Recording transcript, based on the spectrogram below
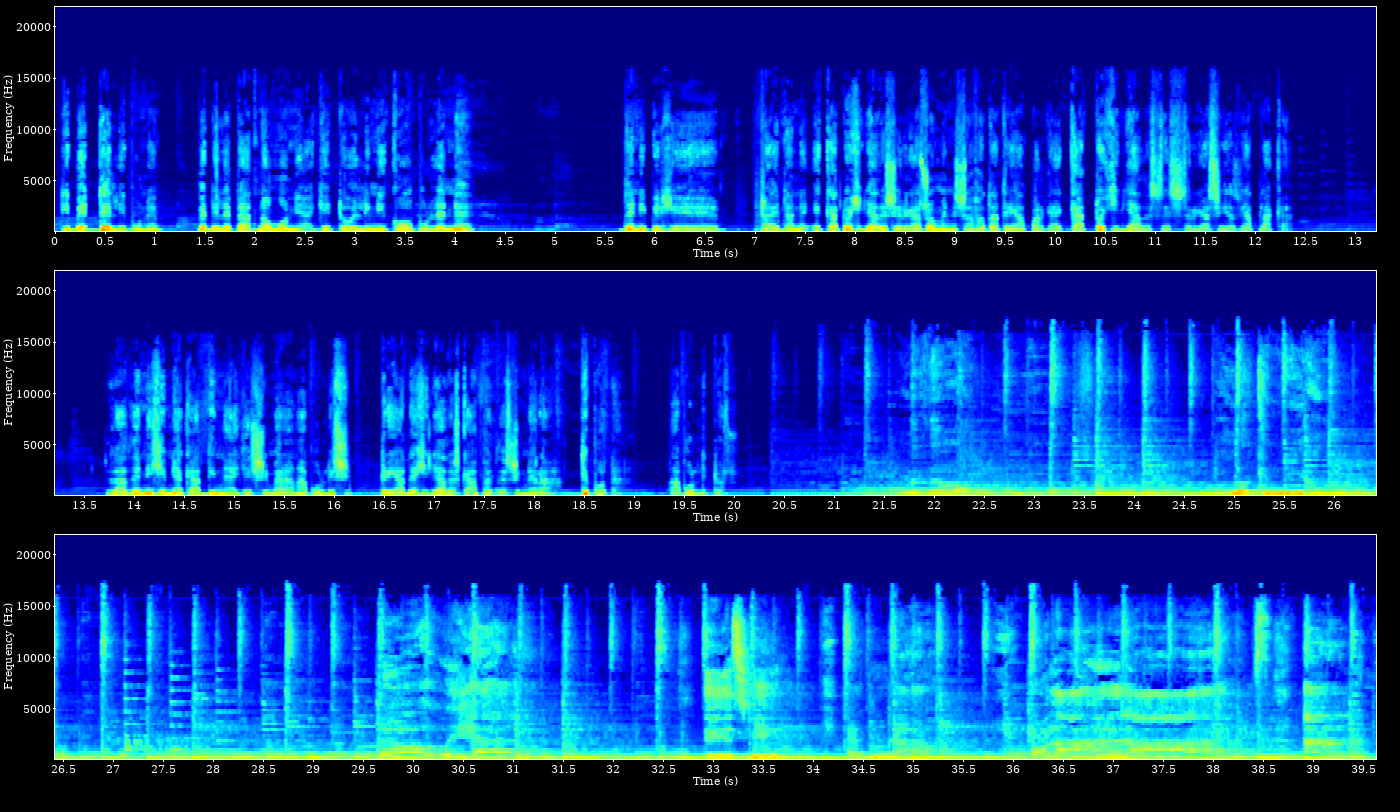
την Πεντέλη που είναι πέντε λεπτά την ομόνια και το ελληνικό που λένε δεν υπήρχε. Θα ήταν 100.000 εργαζόμενοι σε αυτά τα τρία πάρκα. 100.000 θέσεις εργασίας για πλάκα. Δηλαδή δεν είχε μια καντίνα και σήμερα να πουλήσει 30.000 καφέδες στη νερά. Τίποτα. Απολύτως.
